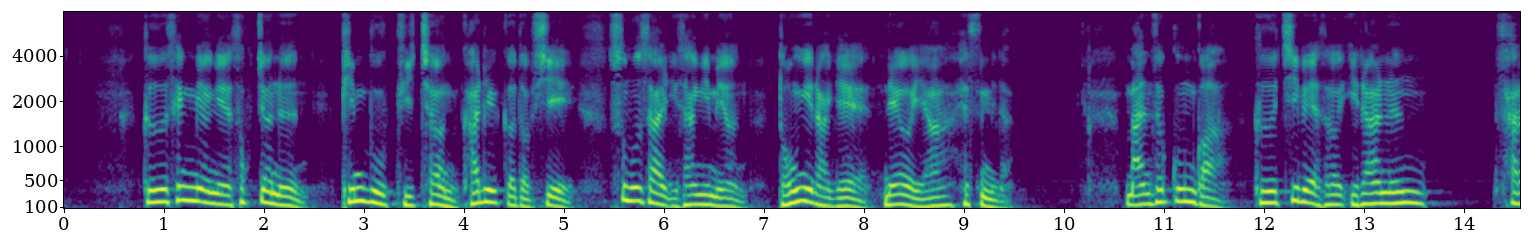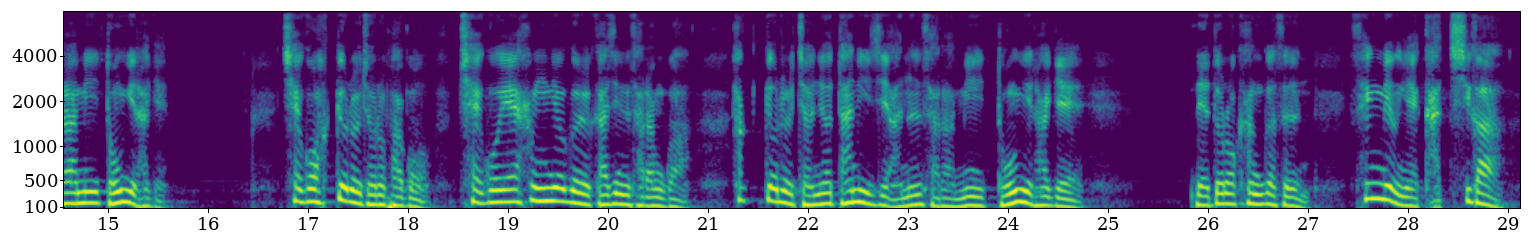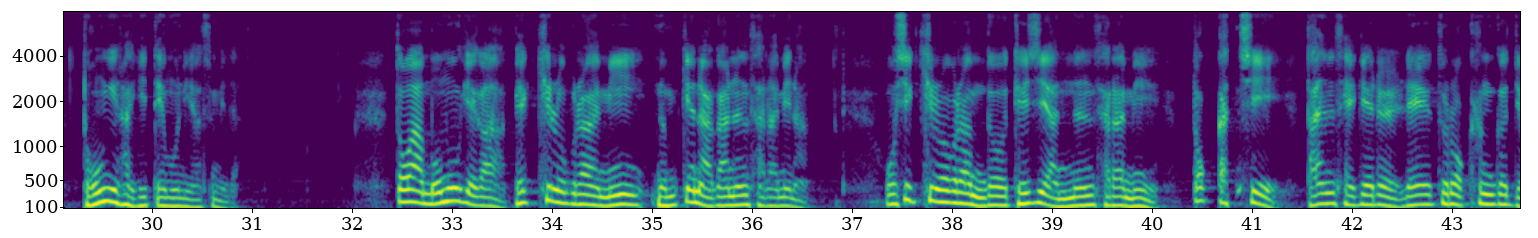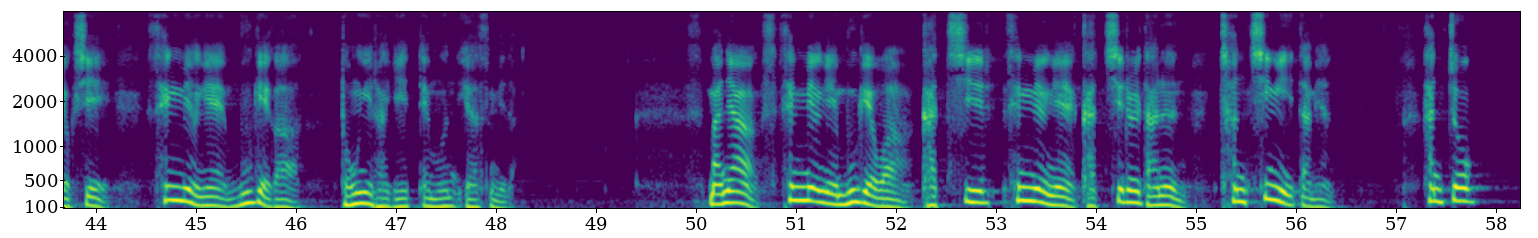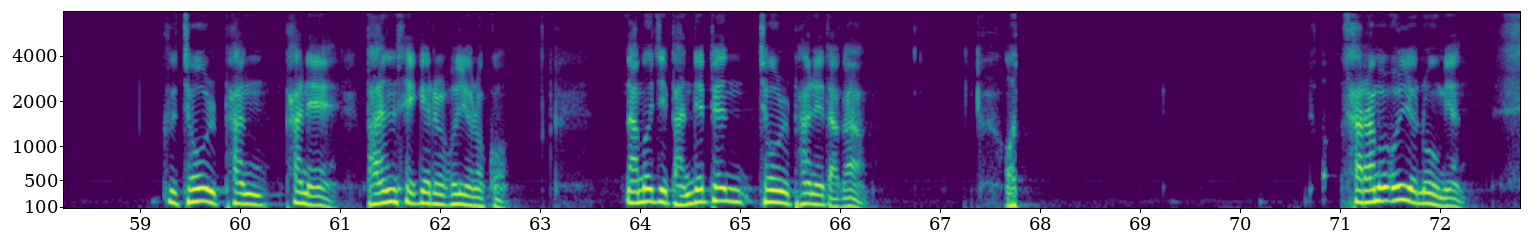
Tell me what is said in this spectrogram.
그 생명의 속전은 빈부 귀천 가릴 것 없이 스무 살 이상이면 동일하게 내어야 했습니다. 만석군과 그 집에서 일하는 사람이 동일하게 최고 학교를 졸업하고 최고의 학력을 가진 사람과 학교를 전혀 다니지 않은 사람이 동일하게 내도록 한 것은 생명의 가치가 동일하기 때문이었습니다. 또한 몸무게가 100kg이 넘게 나가는 사람이나 50kg도 되지 않는 사람이 똑같이 반세계를 내도록 한 것 역시 생명의 무게가 동일하기 때문이었습니다. 만약 생명의 무게와 가치, 생명의 가치를 다는 천칭이 있다면 한쪽 그 저울판 판에 반 세 개를 올려놓고 나머지 반대편 저울판에다가 어, 사람을 올려놓으면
